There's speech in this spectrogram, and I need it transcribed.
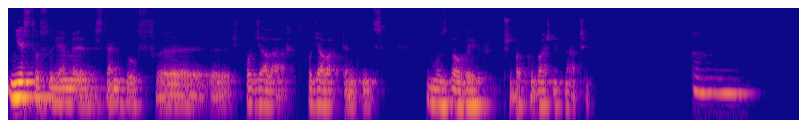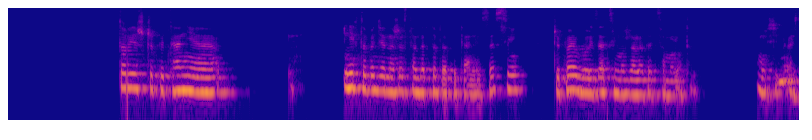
Nie stosujemy stentów e, e, w podziałach, w podziałach tętnic mózgowych w przypadku ważnych naczyń. Mm. To jeszcze pytanie, niech to będzie nasze standardowe pytanie sesji. Czy po embolizacji można latać samolotem? Musi paść.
